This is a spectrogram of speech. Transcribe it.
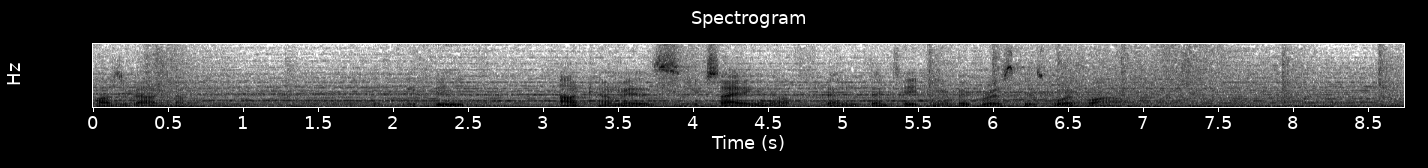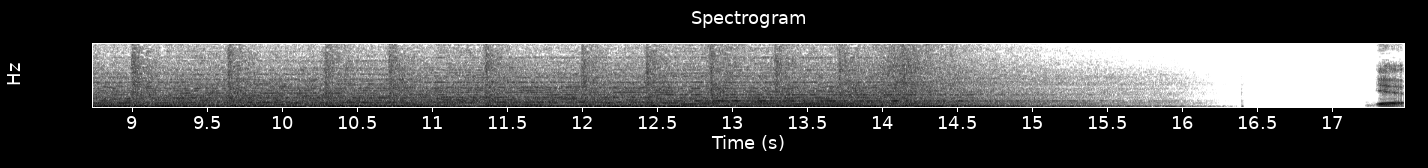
positive outcome. If, if the outcome is exciting enough, then, then taking a big risk is worthwhile. Yeah.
